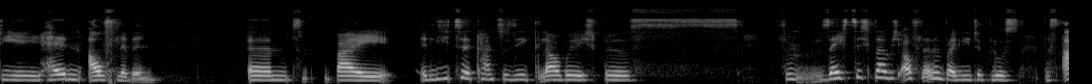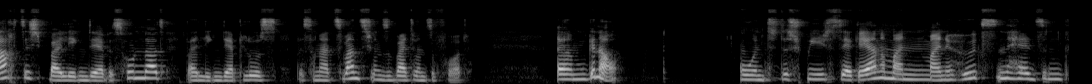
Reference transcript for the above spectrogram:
die Helden aufleveln. Ähm, bei Elite kannst du sie, glaube ich, bis 60, glaube ich, aufleveln. Bei Elite Plus bis 80, bei Legendär bis 100, bei Legendär Plus bis 120 und so weiter und so fort. Ähm, genau. Und das spiele ich sehr gerne. Mein, meine höchsten Helden sind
